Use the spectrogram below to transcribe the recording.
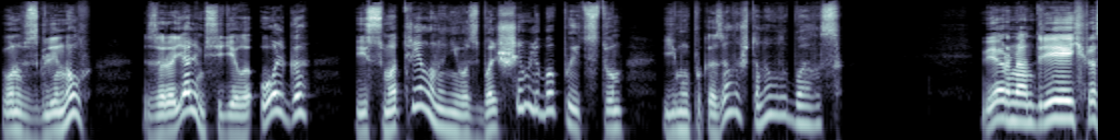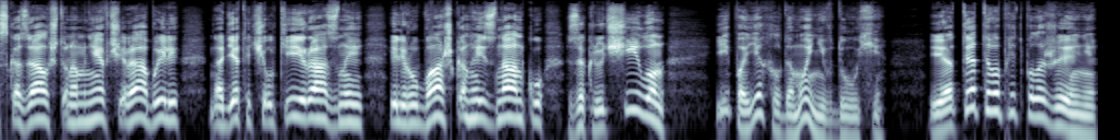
Он взглянул. За роялем сидела Ольга и смотрела на него с большим любопытством. Ему показалось, что она улыбалась. Верно, Андрей рассказал, что на мне вчера были надеты чулки разные или рубашка наизнанку. Заключил он и поехал домой не в духе. И от этого предположения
